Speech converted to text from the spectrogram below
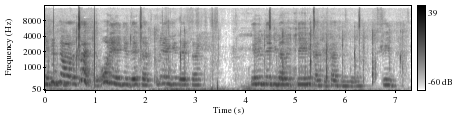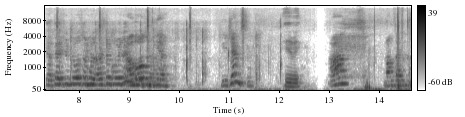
kendi. şimdi arkadaş oraya gidersen, buraya gidersen elindekilerin şeyini kaçır, kaçırdılar. Şey, ya ben şimdi o zaman acaba öyle mi Al olacak? oğlum ye. Yiyecek misin? Evet. Al. Mandalina.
